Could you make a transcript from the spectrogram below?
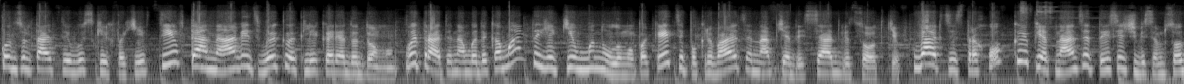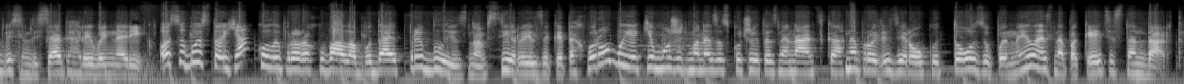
консультації вузьких фахівців та навіть виклик лікаря додому. Витрати на медикаменти, які в минулому пакеті покриваються на 50%. Вартість страховки 15 тисяч 880 гривень на рік. Особисто я, коли прорахувала бодай приблизно всі ризики та хвороби, які можуть мене заскочити зненацька на протязі року, то зупинилась на пакеті стандарт.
